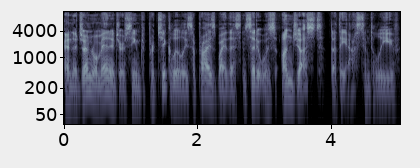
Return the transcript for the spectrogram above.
And the general manager seemed particularly surprised by this and said it was unjust that they asked him to leave.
